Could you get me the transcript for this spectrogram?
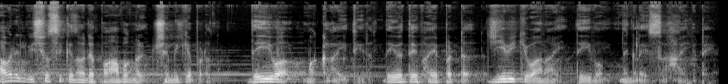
അവനിൽ വിശ്വസിക്കുന്നവന്റെ പാപങ്ങൾ ക്ഷമിക്കപ്പെടുന്നു. ദൈവ മക്കളായി തീരും ദൈവത്തെ ഭയപ്പെട്ട് ജീവിക്കുവാനായി ദൈവം നിങ്ങളെ സഹായിക്കട്ടെ.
